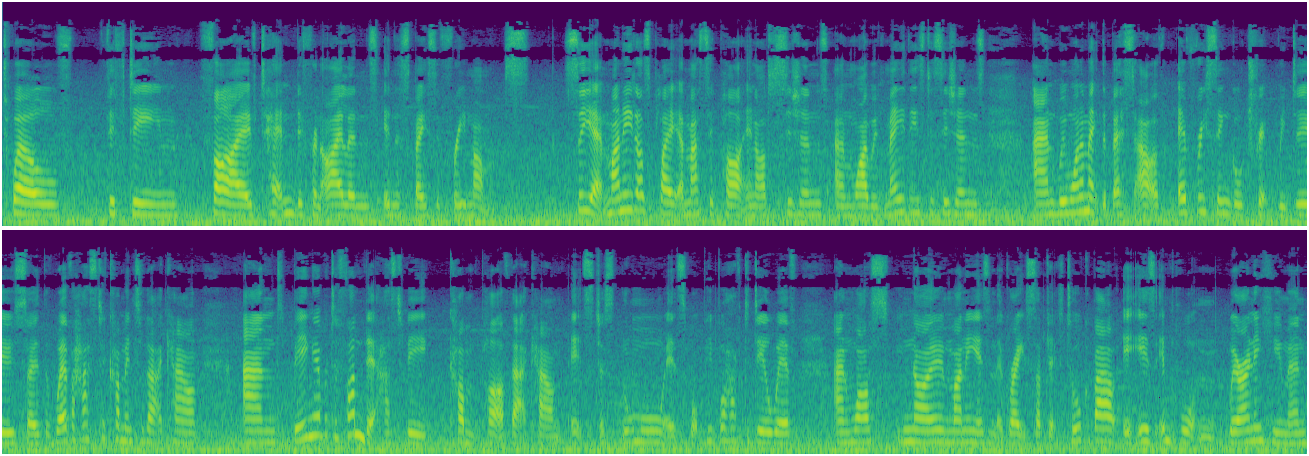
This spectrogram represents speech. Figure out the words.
12 15 5 10 different islands in the space of three months. So yeah money does play a massive part in our decisions and why we've made these decisions. And we want to make the best out of every single trip we do. So the weather has to come into that account and being able to fund it has to become part of that account. It's just normal it's what people have to deal with. And whilst no money isn't a great subject to talk about it is important. We're only human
